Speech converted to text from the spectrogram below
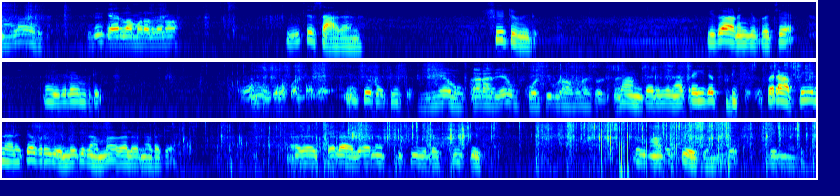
நல்லா இருக்கு. இதுவும் கேரளா மாடல் தானே? இது சாதாரண. ஷீட்டு வீடு. இது அடைஞ்சு போச்சே. இதுலேயும் இப்படி மூச்சில் கொண்டது மூச்சு கொட்டிட்டு. நீயே உட்காராதே கொட்டி நான் அப்புறம் இதை பிடிக்கும் அப்புறம் அப்படியே நினச்சா அப்புறம் என்றைக்கு நம்ம வேலை நடக்க? அதை வச்சால அதை நான் பிடிச்சி இதில் தூக்கி வச்சு. இதை மடக்கி வைக்கணும். இதை இப்படி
